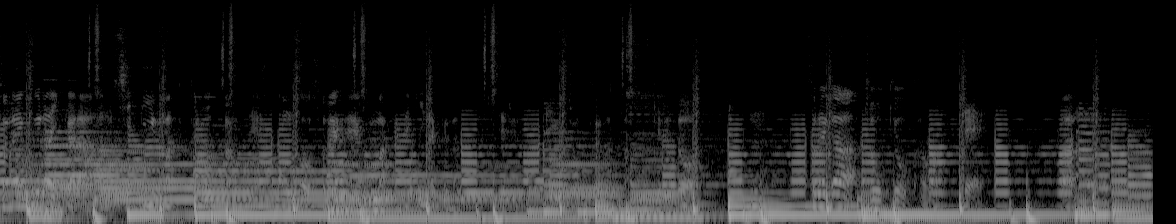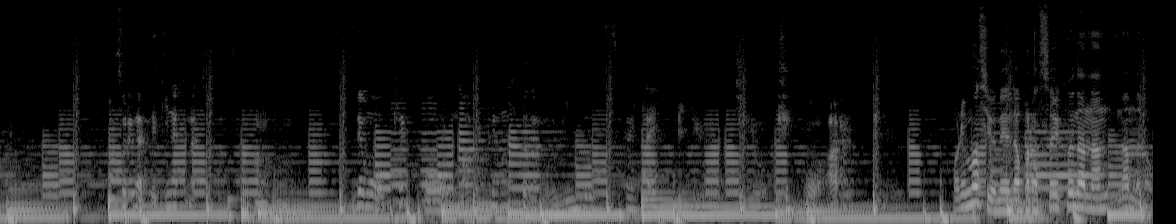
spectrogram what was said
去年ぐらいからあの CPU うまく変わったんで今度それでうまくできなくなってきてるっていう状況だったんですけれどうんそれが状況変わってあのそれができなくなっちゃったんですよ。うん。でも結構りますよね。だからそういうふうななんなんだろう。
